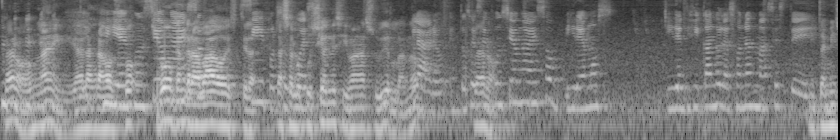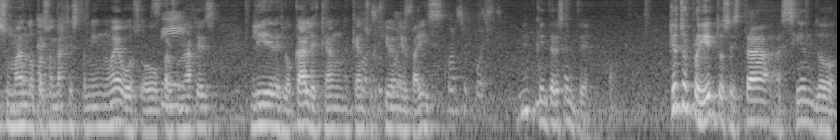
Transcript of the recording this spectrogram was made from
Claro, online, ya las grabado. Supongo que han grabado este, sí, la, las alocuciones y van a subirla, ¿no? Claro, entonces claro. en función a eso iremos identificando las zonas más... Este, y también sumando personajes también nuevos o sí. personajes líderes locales que han, que han surgido supuesto, en el país. Por supuesto. Mm, qué interesante. ¿Qué otros proyectos está haciendo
